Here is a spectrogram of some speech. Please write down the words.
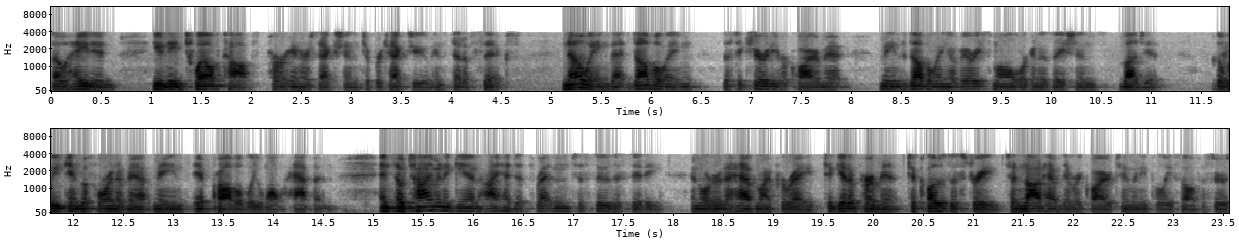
so hated, you need 12 cops per intersection to protect you instead of six, knowing that doubling the security requirement means doubling a very small organization's budget. The weekend before an event means it probably won't happen. And so, time and again, I had to threaten to sue the city in order to have my parade, to get a permit, to close the street, to not have them require too many police officers.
